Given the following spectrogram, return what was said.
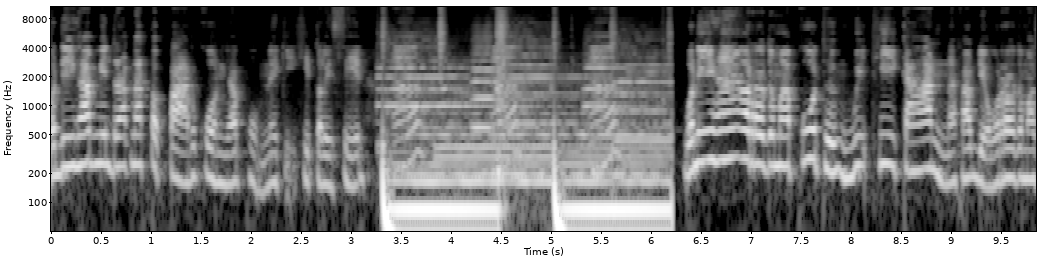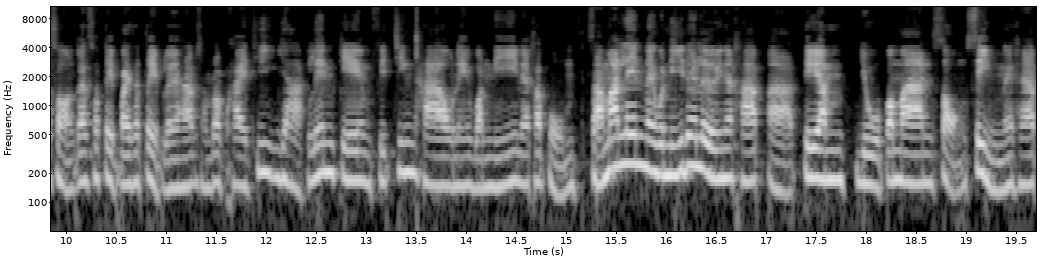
สวัสดีครับมินรักนักตกปลาทุกคนครับ ผมในกิคลิปตอลิซิส วันนี้ฮะเราจะมาพูดถึงวิธีการนะครับ เดี๋ยวเราจะมาสอนกันสเต็ป by สเต็ปเลยครับสำหรับใครที่อยากเล่นเกม Fishing Town ในวันนี้นะครับผมสามารถเล่นในวันนี้ได้เลยนะครับอ่าเตรียมอยู่ประมาณ 2 สิ่งนะครับ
